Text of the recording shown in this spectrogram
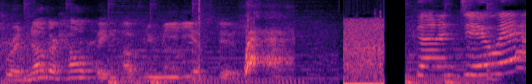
for another helping of New Media Stew. Gonna do it?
